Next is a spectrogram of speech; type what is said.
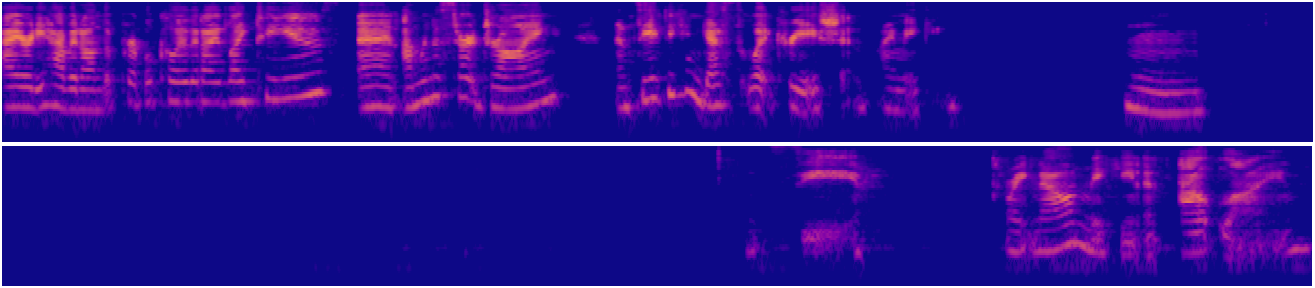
I already have it on the purple color that I'd like to use. And I'm going to start drawing and see if you can guess what creation I'm making. Hmm. Let's see. Right now I'm making an outline.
